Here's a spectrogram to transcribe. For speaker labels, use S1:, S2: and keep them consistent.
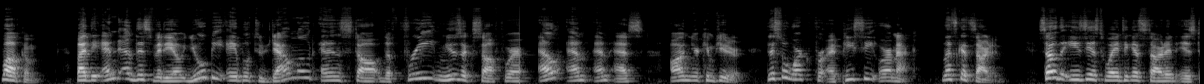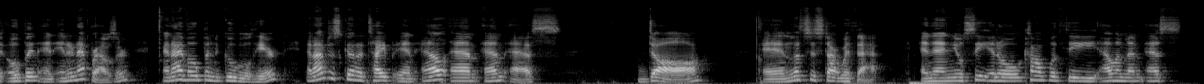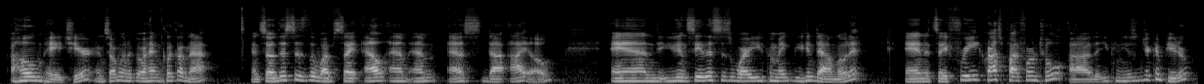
S1: Welcome. By the end of this video, you'll be able to download and install the free music software LMMS on your computer. This will work for a PC or a Mac. Let's get started. So the easiest way to get started is to open an internet browser. And I've opened Google here, and I'm just gonna type in LMMS DAW, and let's just start with that. And then you'll see it'll come up with the LMMS homepage here. And so I'm gonna go ahead and click on that. And so this is the website lmms.io. And you can see this is where you can make you can download it, and it's a free cross-platform tool uh, that you can use on your computer.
